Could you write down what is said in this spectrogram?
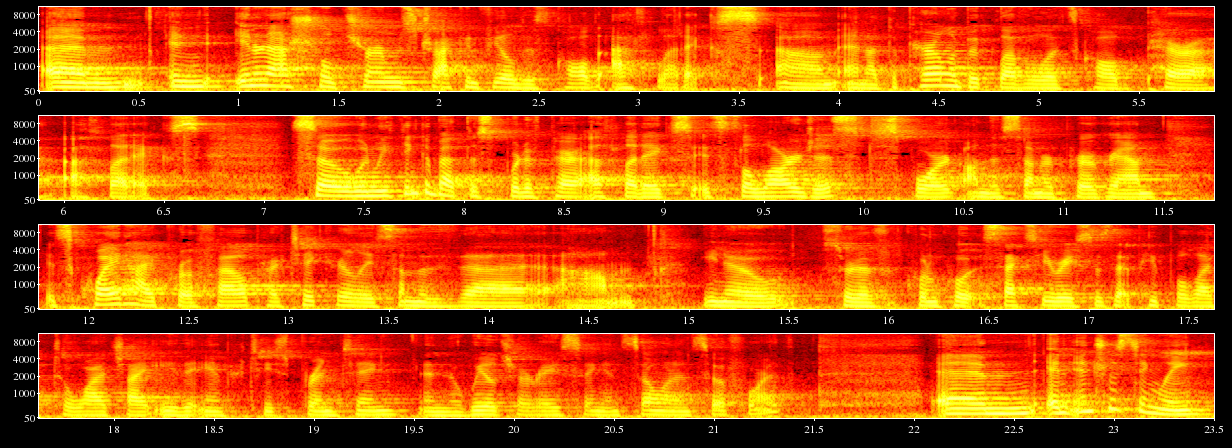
Um, in international terms, track and field is called athletics, um, and at the Paralympic level, it's called para athletics. So when we think about the sport of para athletics, it's the largest sport on the summer program. It's quite high profile, particularly some of the, um, you know, sort of quote unquote sexy races that people like to watch, i.e., the amputee sprinting and the wheelchair racing and so on and so forth. And, and interestingly,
